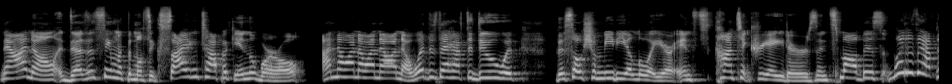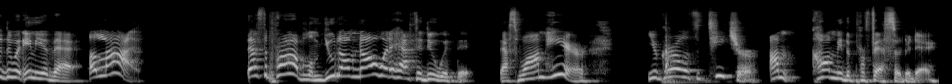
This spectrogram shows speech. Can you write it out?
Now, I know it doesn't seem like the most exciting topic in the world. I know, I know, I know, I know. What does that have to do with the social media lawyer and content creators and small business? What does it have to do with any of that? A lot. That's the problem. You don't know what it has to do with it. That's why I'm here. Your girl is a teacher. I'm call me the professor today.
